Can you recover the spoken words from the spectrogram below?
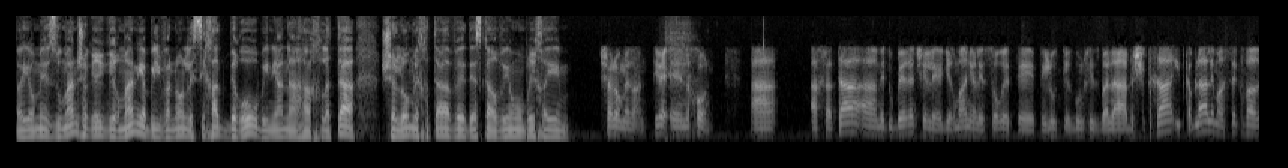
והיום זומן שגריר גרמניה בלבנון לשיחת בירור בעניין ההחלטה. שלום לכתב דסק הערבים עמרי חיים. שלום ערן. תראה, אה, נכון. ההחלטה המדוברת של אה, גרמניה לאסור את אה, פעילות ארגון חיזבאללה בשטחה התקבלה למעשה כבר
